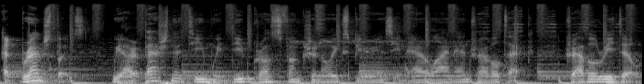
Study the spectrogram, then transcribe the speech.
At BranchSpace, we are a passionate team with deep cross-functional experience in airline and travel tech, travel retail,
